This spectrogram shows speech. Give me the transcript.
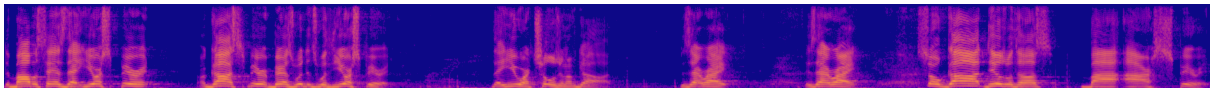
The Bible says that your spirit God's spirit bears witness with your spirit that you are children of God. Is that right? Is that right? So God deals with us by our spirit.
